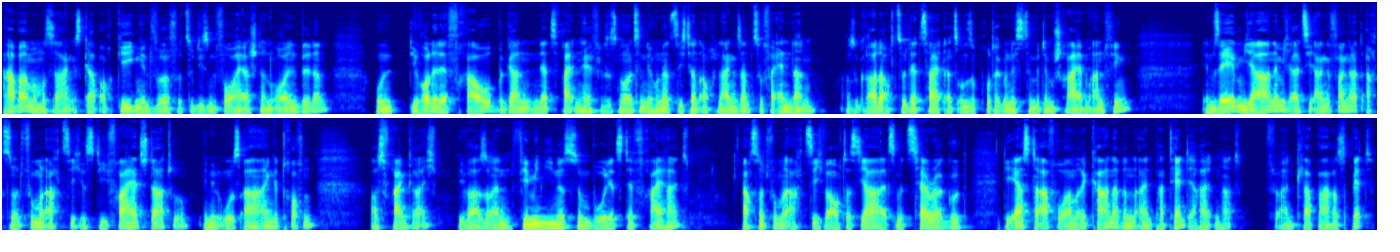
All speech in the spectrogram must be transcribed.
Aber man muss sagen, es gab auch Gegenentwürfe zu diesen vorherrschenden Rollenbildern und die Rolle der Frau begann in der zweiten Hälfte des 19. Jahrhunderts sich dann auch langsam zu verändern. Also gerade auch zu der Zeit, als unsere Protagonistin mit dem Schreiben anfing. Im selben Jahr, nämlich als sie angefangen hat, 1885, ist die Freiheitsstatue in den USA eingetroffen aus Frankreich. Die war also ein feminines Symbol jetzt der Freiheit. 1885 war auch das Jahr, als mit Sarah Good die erste Afroamerikanerin ein Patent erhalten hat für ein klappbares Bett.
